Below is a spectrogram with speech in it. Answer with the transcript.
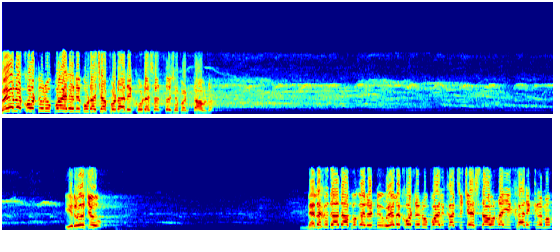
వేల కోట్ల రూపాయలని కూడా చెప్పడానికి కూడా సంతోషపడతా ఉన్నా. ఈరోజు నెలకు దాదాపుగా రెండు వేల కోట్ల రూపాయలు ఖర్చు చేస్తా ఉన్న ఈ కార్యక్రమం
